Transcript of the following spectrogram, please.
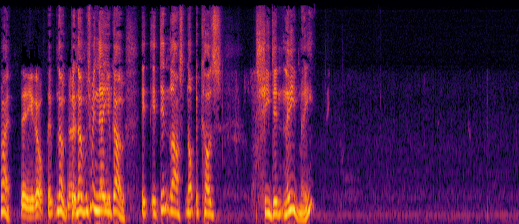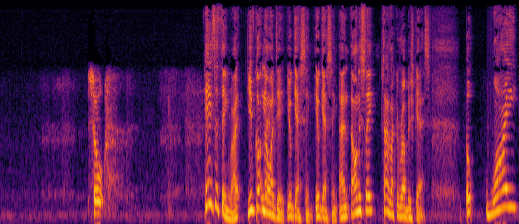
Right. There you go. no, but no, what do you mean there you go? It, it didn't last not because she didn't need me. So. Here's the thing, right? You've got no idea. You're guessing. You're guessing. And honestly, sounds like a rubbish guess. But why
